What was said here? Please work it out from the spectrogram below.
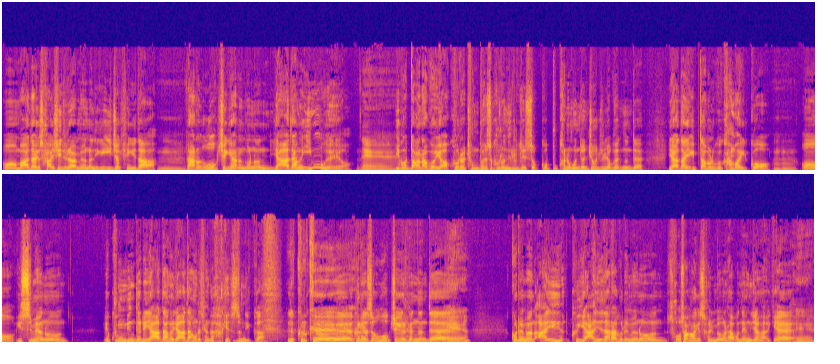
어, 만약에 사실이라면은 이게 이적행위다. 음. 라는 의혹 제기하는 거는 야당의 임무예요. 네. 이것도 안 하고, 야, 그래, 정부에서 그런 일도 있었고, 북한에 원전 지어주려고 했는데, 야당이 입 다물고 가만히 있고, 음흠. 어, 있으면은, 이 국민들이 야당을 야당으로 생각하겠습니까? 근데 그렇게. 네, 그래서 의혹 제기를 했는데, 네. 그러면 아니, 그게 아니다라 그러면은 소상하게 설명을 하고 냉정하게 네.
